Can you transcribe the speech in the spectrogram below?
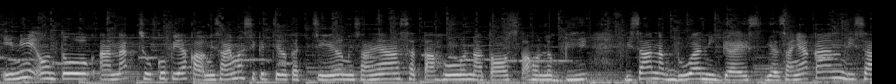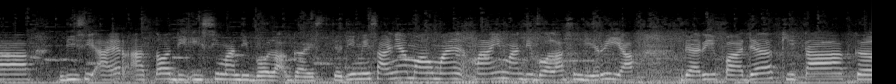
ini untuk anak cukup ya kalau misalnya masih kecil-kecil misalnya setahun atau setahun lebih bisa anak dua nih guys. Biasanya kan bisa diisi air atau diisi mandi bola guys. Jadi misalnya mau main, mandi bola sendiri ya daripada kita ke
